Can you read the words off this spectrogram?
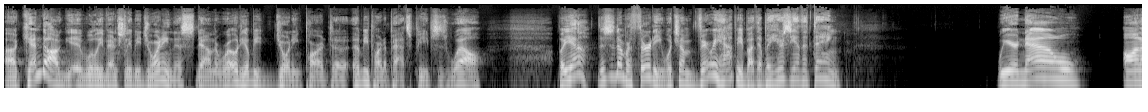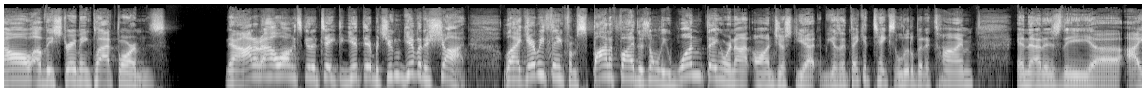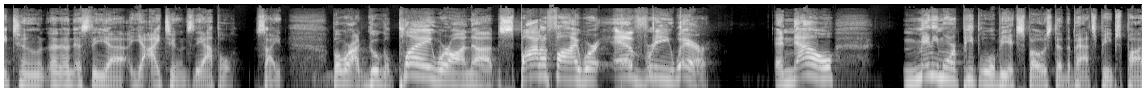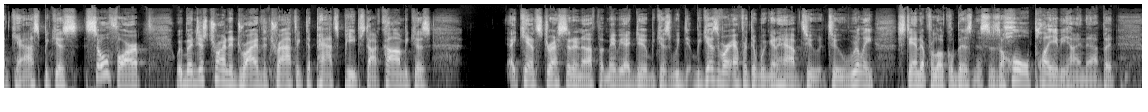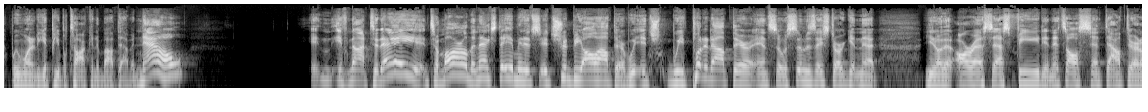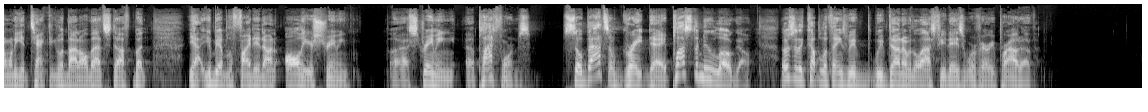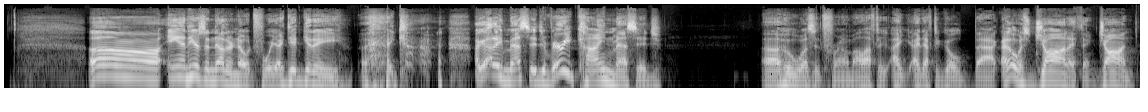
Uh, Ken Dog uh, will eventually be joining this down the road. He'll be joining part. Uh, he'll be part of Pat's Peeps as well. But yeah, this is number thirty, which I'm very happy about that. But here's the other thing: we are now on all of these streaming platforms. Now, I don't know how long it's going to take to get there, but you can give it a shot. Like everything from Spotify, there's only one thing we're not on just yet because I think it takes a little bit of time, and that is the uh, iTunes. And it's the uh, yeah iTunes, the Apple site. But we're on Google Play, we're on uh, Spotify, we're everywhere, and now many more people will be exposed to the Pat's Peeps podcast because so far we've been just trying to drive the traffic to patspeeps.com because I can't stress it enough, but maybe I do because we because of our effort that we're going to have to to really stand up for local business. There's a whole play behind that, but we wanted to get people talking about that. But now if not today, tomorrow, the next day, I mean, it's it should be all out there. We we've put it out there, and so as soon as they start getting that you know, that RSS feed and it's all sent out there. I don't want to get technical about all that stuff, but yeah, you'll be able to find it on all your streaming uh, streaming uh, platforms. So that's a great day. Plus the new logo. Those are the couple of things we've we've done over the last few days that we're very proud of. Uh, and here's another note for you. I did get a, I got a message, a very kind message uh, who was it from? I'll have to. I, would have to go back. Oh, it was John. I think John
